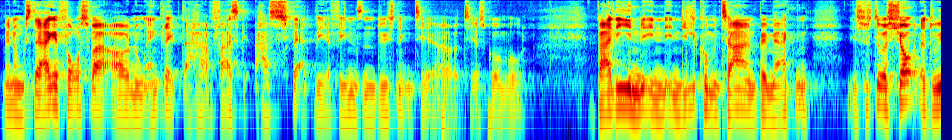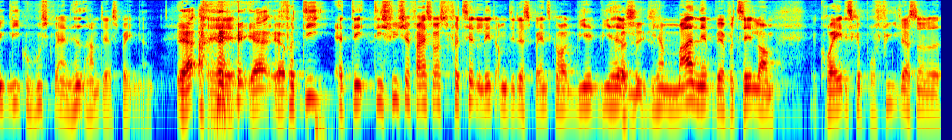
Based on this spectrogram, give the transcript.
med nogle stærke forsvar og nogle angreb, der har, faktisk har svært ved at finde sådan en løsning til at, til at score mål. Bare lige en, en, en lille kommentar, en bemærkning. Jeg synes, det var sjovt, at du ikke lige kunne huske, hvad han hed, ham der Spanien. Ja, øh, ja, ja. Fordi at det, det synes jeg faktisk også fortæller lidt om det der spanske hold. Vi, vi, havde, vi har meget nemt ved at fortælle om kroatiske profiler og sådan noget.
